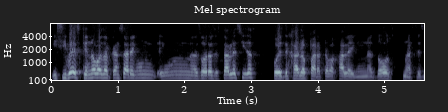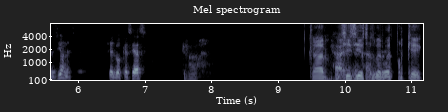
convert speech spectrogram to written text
Y si ves que no vas a alcanzar en, en unas horas establecidas, puedes dejarlo para trabajarla en unas dos, unas tres sesiones, que es lo que se hace. Claro, sí, sí, eso es verdad, porque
